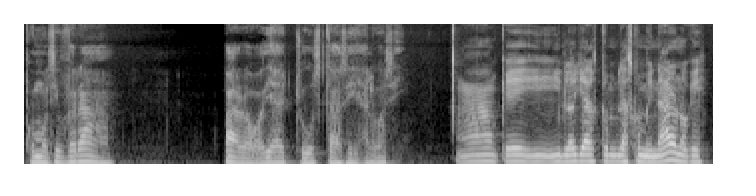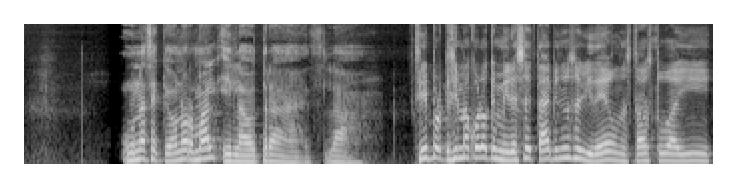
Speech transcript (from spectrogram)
Como si fuera parodia, chuscas y algo así. Ah, ok. ¿Y, y luego ya las com- las combinaron o qué? Una se quedó normal y la otra es la... Sí, porque sí me acuerdo que miré ese, estaba viendo ese video donde estabas tú ahí.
